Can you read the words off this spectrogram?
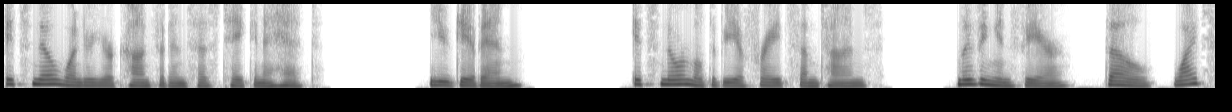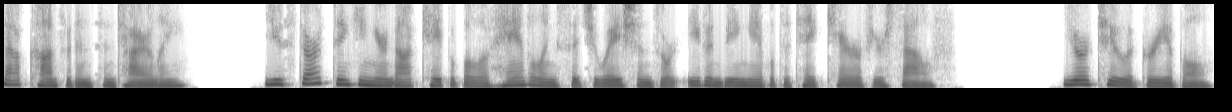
It's no wonder your confidence has taken a hit. You give in. It's normal to be afraid sometimes. Living in fear, though, wipes out confidence entirely. You start thinking you're not capable of handling situations or even being able to take care of yourself. You're too agreeable.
